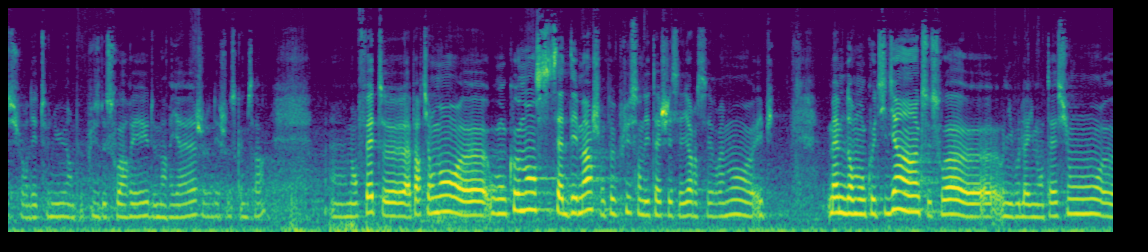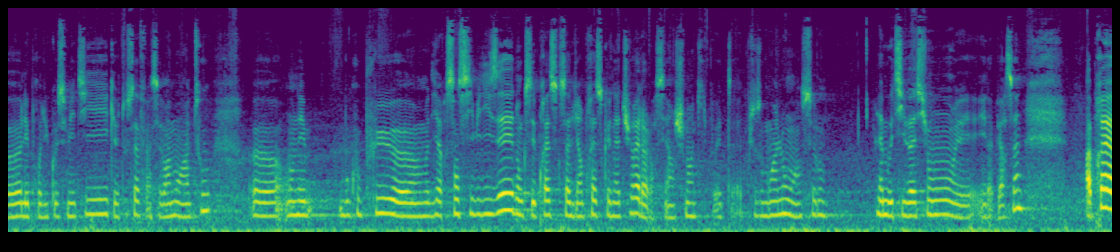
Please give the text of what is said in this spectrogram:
sur des tenues un peu plus de soirée, de mariage, des choses comme ça. mais en fait, à partir du moment où on commence cette démarche, on peut plus s'en détacher. C'est-à-dire, c'est vraiment. Même dans mon quotidien, hein, que ce soit euh, au niveau de l'alimentation, euh, les produits cosmétiques, tout ça, c'est vraiment un tout. Euh, on est beaucoup plus, on va dire, sensibilisé, donc c'est presque, ça devient presque naturel. Alors c'est un chemin qui peut être plus ou moins long, hein, selon la motivation et, la personne. Après,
